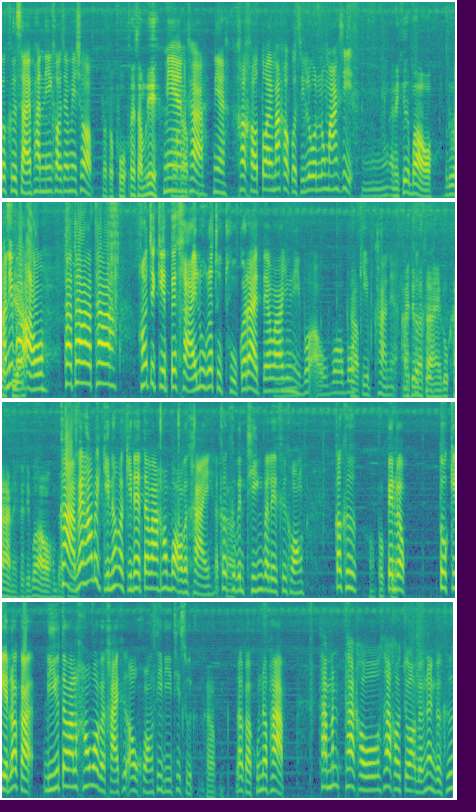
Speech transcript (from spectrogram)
ก็คือสายพันธุ์นี้เขาจะไม่ชอบแล้วก็ผูกใส่ซ้ำลีแมนรับค่ะ เนี่ยเขาเขาต่อยมาเขาก็สิโลนลงมาสิอืมอันนี้คือบ่เอาหรืว่าอันนี้เสียบ่เอา ถ้าถ้าถ้าเขาจะเก็บไปขายลูกแล้วถูกๆก็ได้ แต่ว่าอยู่นี่บ่เอาบ่บ่ครับเก็บค่ะเนี่ยหมายถึงว่าก็คืจะอให้ลูกค้านี่ก็สิบ่เอาแบบค่ะนี้แม่นเขาไปกินเขาก็กินได้แต่ว่าเขาบ่เอาไปขายแล้วก็ครับคือเป็นทิ้งไปเลยคือของก็คือของตกเป็นแบบ ตัวเกรดแล้วก็ดีอยู่แต่ว่าเขาบ่เอาไปขายคือเอาของที่ดีที่สุด ครับแล้วก็คุณภาพ ถ้ามันถ้าเขาถ้าเขาเจาะแบบนั้นก็คือ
